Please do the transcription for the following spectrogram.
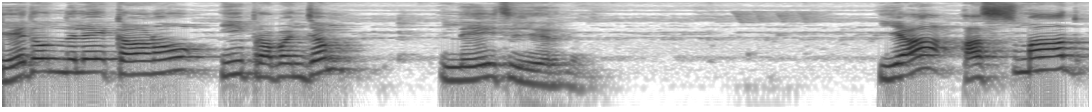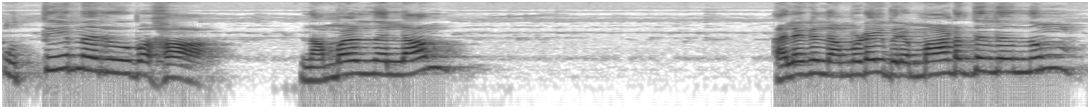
ഏതൊന്നിലേക്കാണോ ഈ പ്രപഞ്ചം ലയിച്ചു ചേരുന്നത്? യ അസ്മാത് ഉത്തീർണ രൂപ നമ്മളിൽ നിന്നെല്ലാം അല്ലെങ്കിൽ നമ്മുടെ ഈ ബ്രഹ്മാണ്ടത്തിൽ നിന്നും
